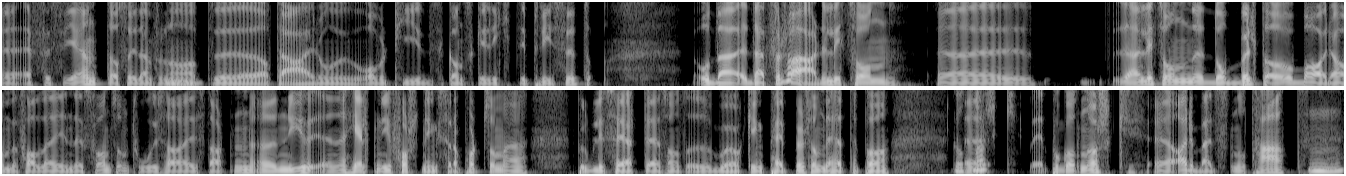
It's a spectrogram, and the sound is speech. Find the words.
effisient, altså i den forstand at, eh, at det er over tid ganske riktig priset. Og der, derfor så er det litt sånn eh, det er litt sånn dobbelt å bare anbefale indeksfond, som Thor sa i starten. Eh, Ny, en helt ny forskningsrapport som er publisert, et sånt working paper som det heter på, Godt Eh, på godt norsk, eh, arbeidsnotat Mm.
